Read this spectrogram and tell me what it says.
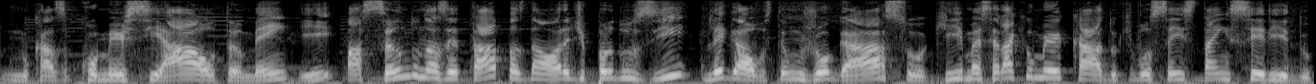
no caso comercial também, e passando nas etapas na hora de produzir, legal, você tem um jogaço aqui, mas será que o mercado que você está inserido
